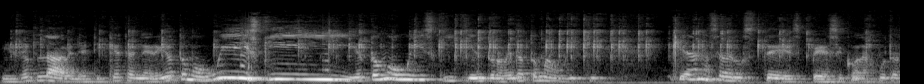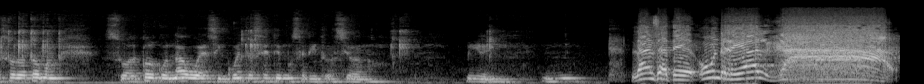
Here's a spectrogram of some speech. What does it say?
Mi Red Label, etiqueta negra. Yo tomo whisky. Yo tomo whisky. 590 toma whisky. ¿Qué van a saber ustedes, pese? Con la juta solo toman su alcohol con agua de 50 céntimos el litro, ¿sí o no? Miren. Lánzate un real. ¡Ga!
